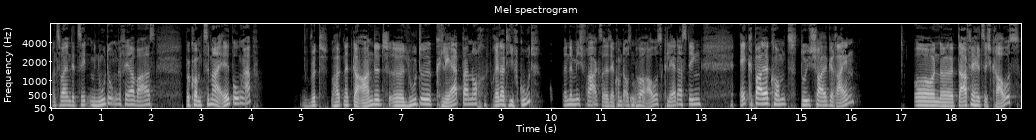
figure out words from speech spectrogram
Und zwar in der zehnten Minute ungefähr war es. Bekommt Zimmer Ellbogen ab. Wird halt nicht geahndet. Äh, Lute klärt dann noch relativ gut, wenn du mich fragst. Also der kommt aus dem Mhm. Tor raus, klärt das Ding. Eckball kommt durch Schalke rein. Und äh, da verhält sich Kraus.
